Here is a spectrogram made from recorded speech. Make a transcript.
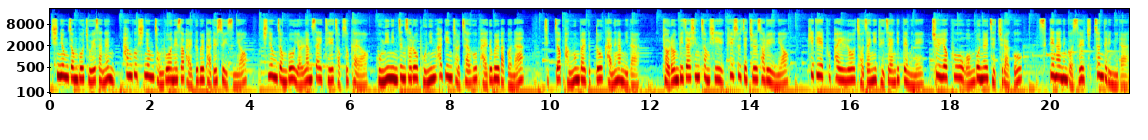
신용정보조에서는 한국신용정보원에서 발급을 받을 수 있으며 신용정보 열람 사이트에 접속하여 공인인증서로 본인 확인 절차 후 발급을 받거나 직접 방문 발급도 가능합니다. 결혼비자 신청 시 필수 제출 서류이며 PDF 파일로 저장이 되지 않기 때문에 출력 후 원본을 제출하고 스캔하는 것을 추천드립니다.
